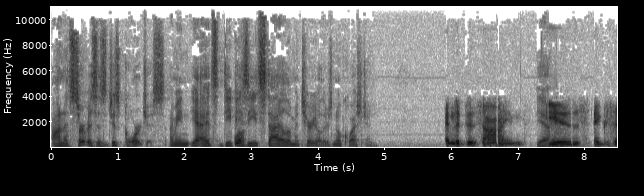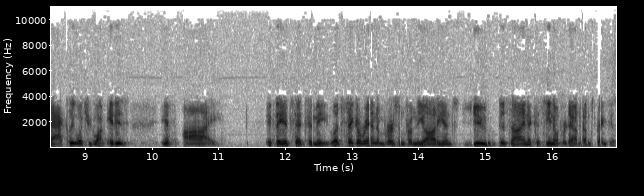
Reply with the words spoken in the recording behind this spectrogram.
on its surface is just gorgeous. I mean, yeah, it's DPZ style of material. There's no question. and the design Yeah. is exactly what you'd want. It is if I if they had said to me, "Let's take a random person from the audience, you design a casino for downtown Springfield."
